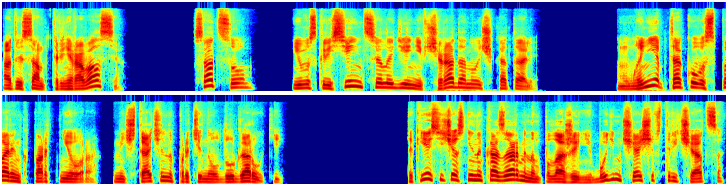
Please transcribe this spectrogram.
«А ты сам тренировался?» «С отцом. И в воскресенье целый день, и вчера до ночи катали. «Мне б такого спарринг-партнера», — мечтательно протянул Долгорукий. «Так я сейчас не на казарменном положении, будем чаще встречаться».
